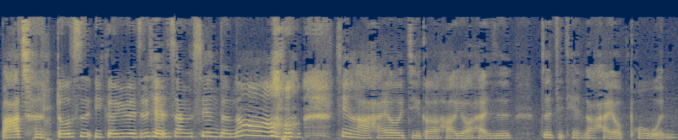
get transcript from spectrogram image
八成 都是一个月之前上线的呢。幸好还有几个好友还是这几天都还有 po 文。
